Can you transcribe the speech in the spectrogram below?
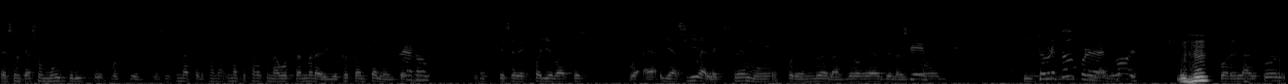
es un caso muy triste porque pues es una persona, una persona con una voz tan maravillosa, tan talentosa, Claro. que se dejó llevar pues pu- y así al extremo, ¿eh? por el mundo de las drogas, del Sí. alcohol. Y, Sobre todo por el alcohol. ves- por el alcohol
